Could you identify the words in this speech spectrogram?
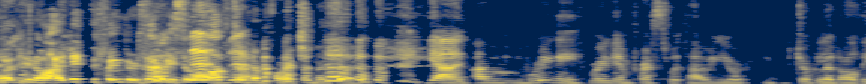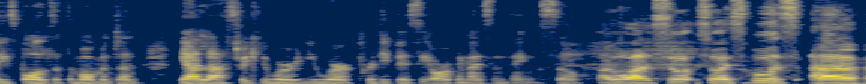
well, you know, I lick the fingers every so Yeah, often, yeah. unfortunately. yeah, I'm really, really impressed with how you're juggling all these balls at the moment. And yeah, last week you were you were pretty busy organizing things. So I was. So so I suppose uh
